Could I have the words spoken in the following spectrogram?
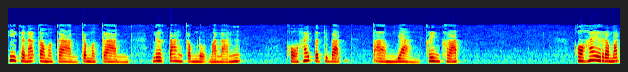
ที่คณะกรรมการกรรมการเลือกตั้งกำหนดมานั้น ขอให้ปฏิบัติตามอย่างเคร่งครัด ขอให้ระมัด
